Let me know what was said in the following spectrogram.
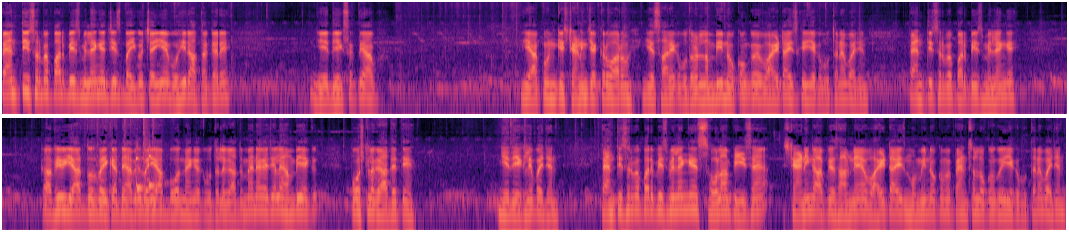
पैंतीस रुपये पर पीस मिलेंगे, जिस भाई को चाहिए, वही रहा करे। ये देख सकते हैं आप। ये आपको उनकी स्टैंडिंग चेक करवा रहा हूँ। ये सारे कबूतर लंबी नोकों के वाइट आइस के ये कबूतर हैं भाईजन। पैंतीस रुपये पर पीस मिलेंगे। काफ़ी यार दोस्त भाई कहते हैं अभी भाई, आप बहुत महँगा कबूतर लगा दो। मैंने कहा, चले, हम भी एक पोस्ट लगा देते हैं। ये देख लें भाईजन। पैंतीस रुपये पर पीस मिलेंगे, सोलह पीस हैं। स्टैंडिंग आपके सामने है। वाइट आइज़ मम्मी नोकों में पेंसिल लोगों को ये कबूतर है भाईजन।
